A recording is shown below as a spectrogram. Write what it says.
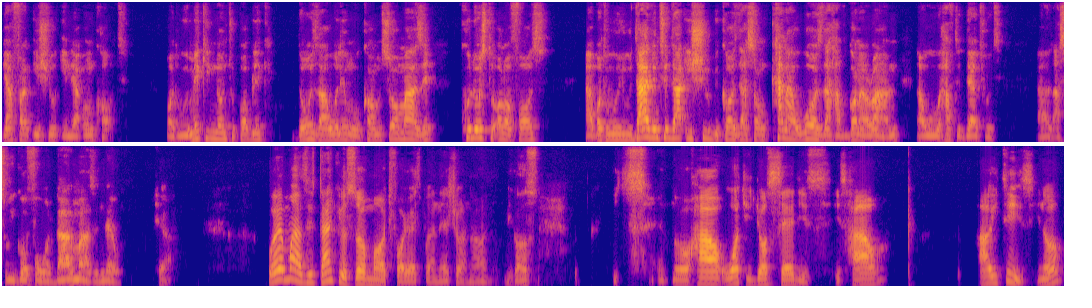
Biafran issue in their own court. But we'll make it known to public. Those that are willing will come. So Mazi, kudos to all of us. Uh, but we will dive into that issue because there's some kind of wars that have gone around that we will have to deal with uh, as we go forward. That Mazi, there. Yeah. Well, Mazi, thank you so much for your explanation. because it's you know how what you just said is is how how it is, you know,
